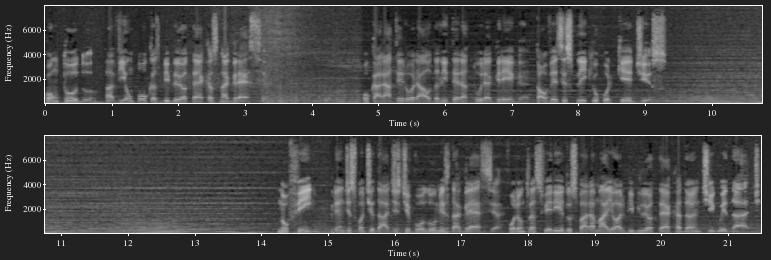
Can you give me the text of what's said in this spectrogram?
Contudo, haviam poucas bibliotecas na Grécia. O caráter oral da literatura grega talvez explique o porquê disso. No fim, grandes quantidades de volumes da Grécia foram transferidos para a maior biblioteca da antiguidade.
